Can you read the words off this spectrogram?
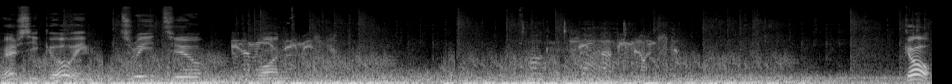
Where's he going? Three, two, one. damaged. Target Laser acquired. beam launched. Go!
